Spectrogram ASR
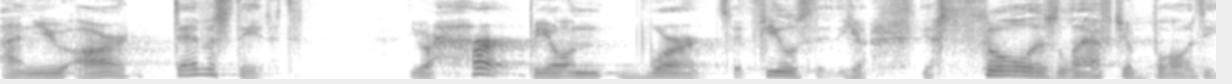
and you are devastated. You're hurt beyond words. It feels that your, your soul has left your body.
